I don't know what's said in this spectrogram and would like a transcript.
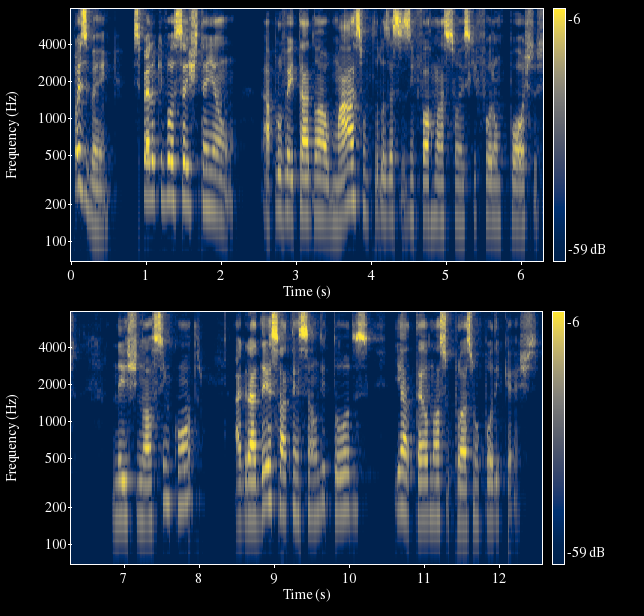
Pois bem, espero que vocês tenham aproveitado ao máximo todas essas informações que foram postas neste nosso encontro. Agradeço a atenção de todos e até o nosso próximo podcast.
